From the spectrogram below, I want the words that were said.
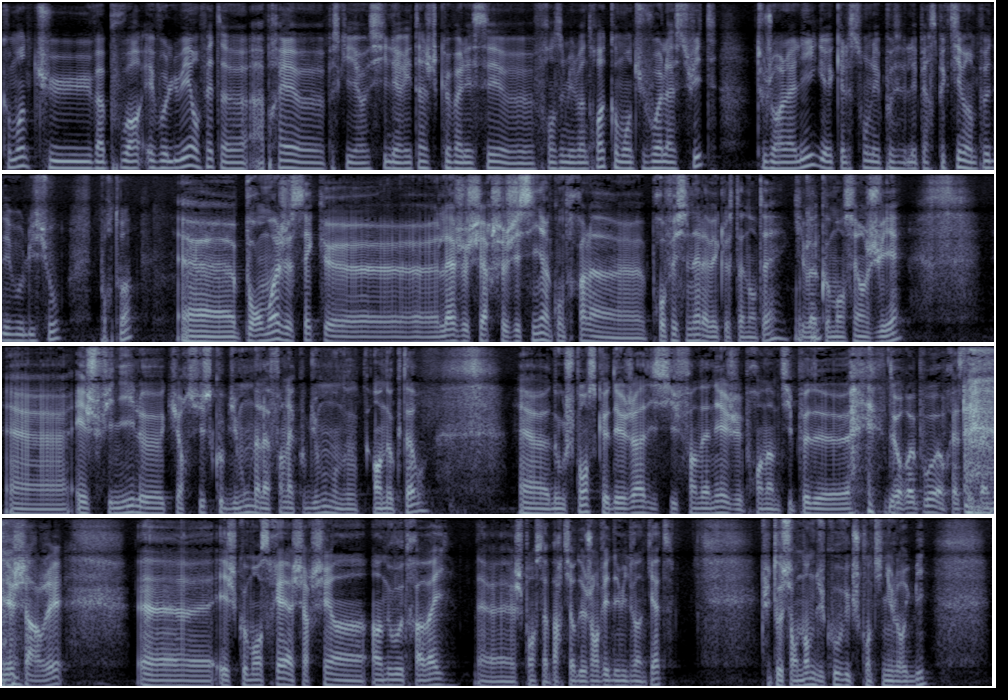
comment tu vas pouvoir évoluer en fait euh, après euh, parce qu'il y a aussi l'héritage que va laisser euh, France 2023. Comment tu vois la suite Toujours à la Ligue Quelles sont les, perspectives un peu d'évolution pour toi? Euh, pour moi, je sais que euh, là, je cherche. J'ai signé un contrat là, professionnel avec le Stade Nantais qui va commencer en juillet. Euh, et je finis le cursus Coupe du Monde à la fin de la Coupe du Monde en, en octobre. Euh, donc je pense que déjà d'ici fin d'année, je vais prendre un petit peu de, de repos après cette année chargée. Euh, et je commencerai à chercher un, un nouveau travail, euh, je pense à partir de janvier 2024. Plutôt sur Nantes du coup, vu que je continue le rugby.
